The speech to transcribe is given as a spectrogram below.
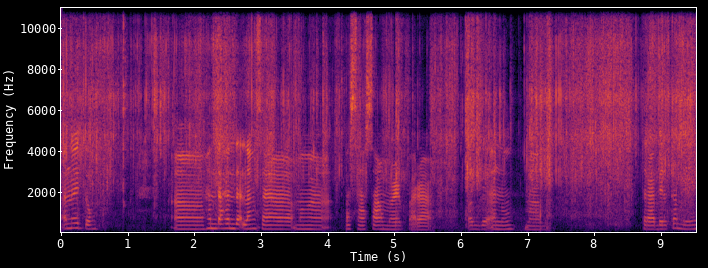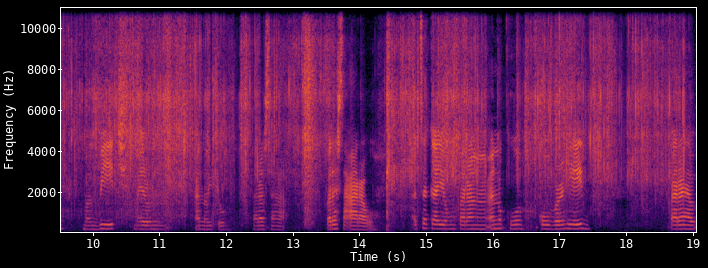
ano ito? Ah, handa-handa lang sa mga pasa-summer para pag ano mag travel kami mag beach mayroon ano ito para sa para sa araw. At saka yung parang ano ko overhead para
